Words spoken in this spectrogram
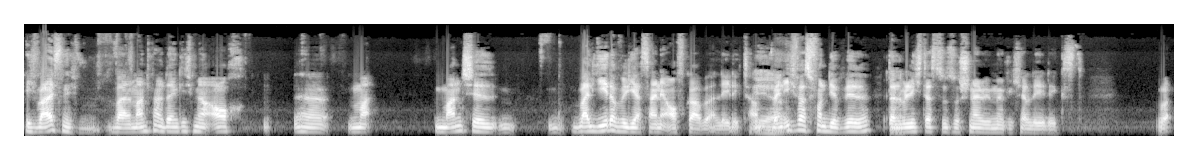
Ich weiß nicht, weil manchmal denke ich mir auch, äh, ma manche, weil jeder will ja seine Aufgabe erledigt haben. Ja. Wenn ich was von dir will, dann Ja. will ich, dass du so schnell wie möglich erledigst. Wa-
